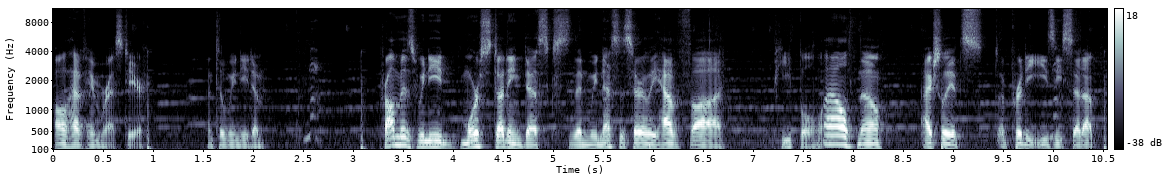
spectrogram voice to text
I'll have him rest here until we need him. Problem is we need more studying desks than we necessarily have uh, people. Well, no. Actually, it's a pretty easy setup.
